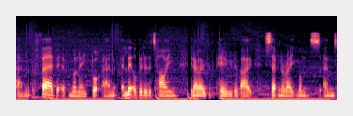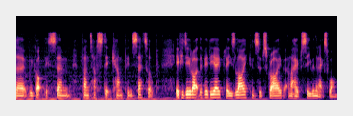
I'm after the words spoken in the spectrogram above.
um, a fair bit of money, but um, a little bit of the time, you know, over the period about seven or eight months. And uh, we got this um, fantastic camping setup. If you do like the video, please like and subscribe, and I hope to see you in the next one.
